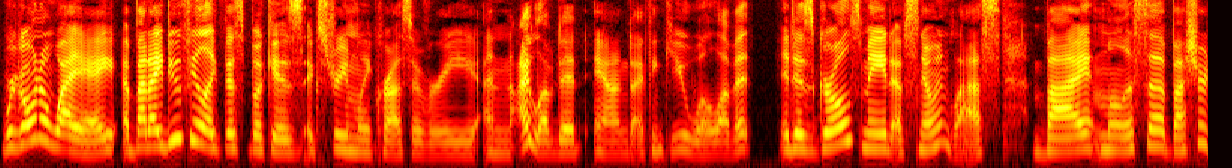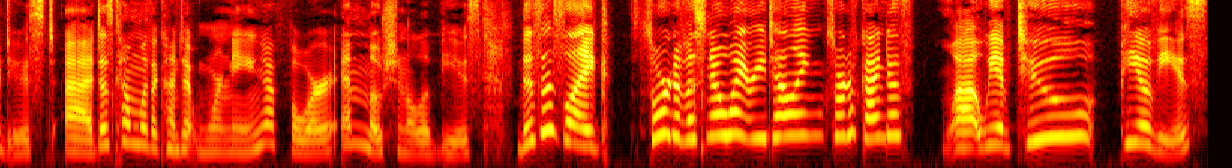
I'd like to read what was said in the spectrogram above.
we're going to YA, but I do feel like this book is extremely crossovery and I loved it and I think you will love it. It is Girls Made of Snow and Glass by Melissa Bashardoust. Uh, it does come with a content warning for emotional abuse. This is like sort of a Snow White retelling, sort of, kind of. Uh, we have two POVs.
